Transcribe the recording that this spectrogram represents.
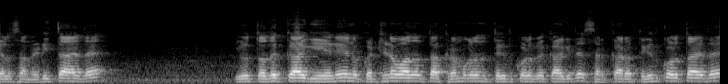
ಕೆಲಸ ನಡೀತಾ ಇದೆ. ಇವತ್ತು ಅದಕ್ಕಾಗಿ ಏನೇನು ಕಠಿಣವಾದಂಥ ಕ್ರಮಗಳನ್ನು ತೆಗೆದುಕೊಳ್ಬೇಕಾಗಿದೆ, ಸರ್ಕಾರ ತೆಗೆದುಕೊಳ್ತಾ ಇದೆ.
